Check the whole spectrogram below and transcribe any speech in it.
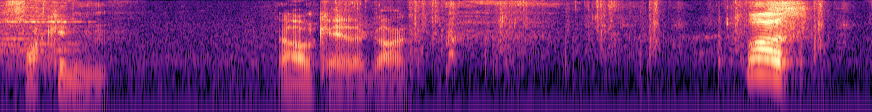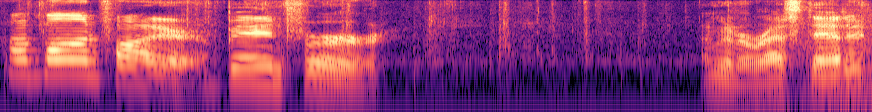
Fucking. Oh, okay, they're gone. Look, a bonfire. Ban for. I'm gonna rest at it,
